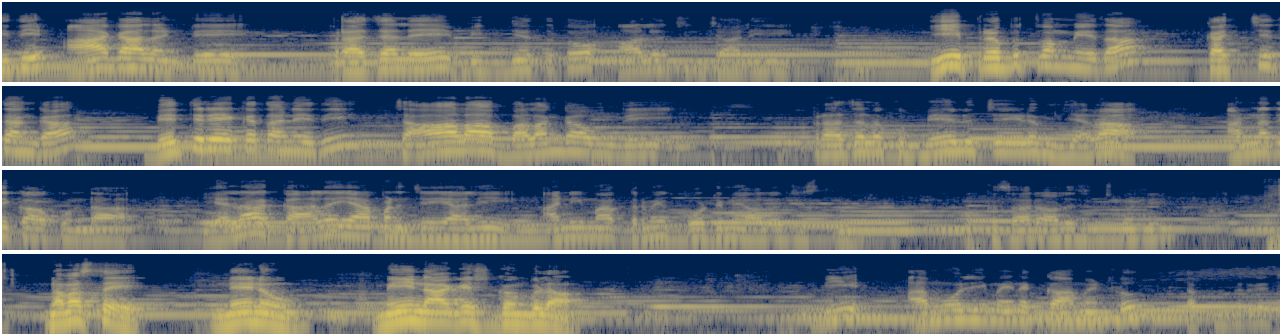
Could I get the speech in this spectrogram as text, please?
ఇది ఆగాలంటే ప్రజలే విజ్ఞతతో ఆలోచించాలి. ఈ ప్రభుత్వం మీద ఖచ్చితంగా వ్యతిరేకత అనేది చాలా బలంగా ఉంది. ప్రజలకు మేలు చేయడం ఎలా అన్నది కాకుండా ఎలా కాలయాపన చేయాలి అని మాత్రమే కూటమి ఆలోచిస్తుంది. ఒక్కసారి ఆలోచించుకోండి. నమస్తే నేను మీ నాగేష్ గంగుల. మీ అమూల్యమైన కామెంట్లు తప్పనిసరిగా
